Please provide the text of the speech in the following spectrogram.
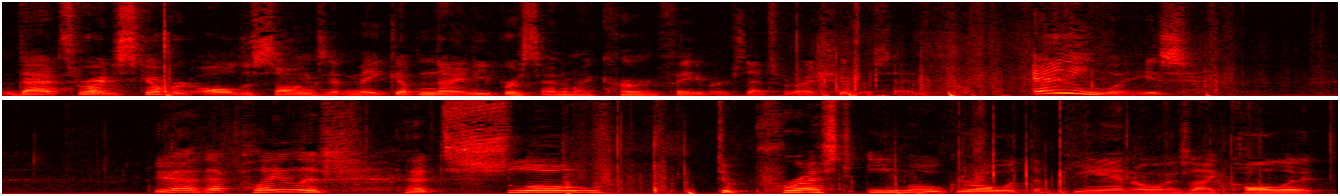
that's where I discovered all the songs that make up 90% of my current favorites. That's what I should have said. Anyways, yeah, that playlist, that slow, depressed emo girl with the piano, as I call it,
